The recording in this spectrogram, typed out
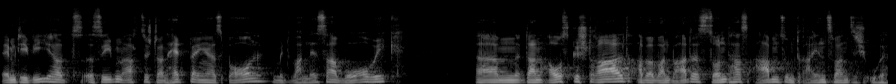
MTV hat 87 dann Headbangers Ball mit Vanessa Warwick ähm, dann ausgestrahlt. Aber wann war das? Sonntags abends um 23 Uhr.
